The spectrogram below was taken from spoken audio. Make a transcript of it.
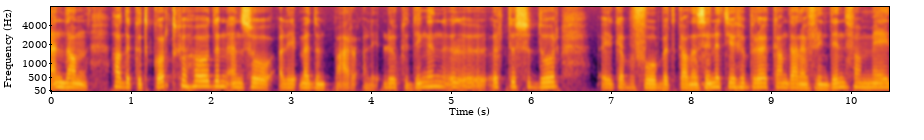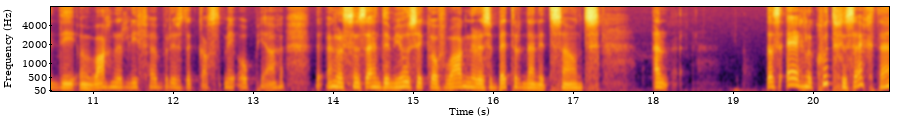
En dan had ik het kort gehouden en zo allee, met een paar leuke dingen er, ertussendoor. Ik heb bijvoorbeeld, had een zinnetje gebruikt, kan daar een vriendin van mij die een Wagner-liefhebber is, de kast mee opjagen. De Engelsen zeggen, the music of Wagner is better than it sounds. En dat is eigenlijk goed gezegd, hè.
